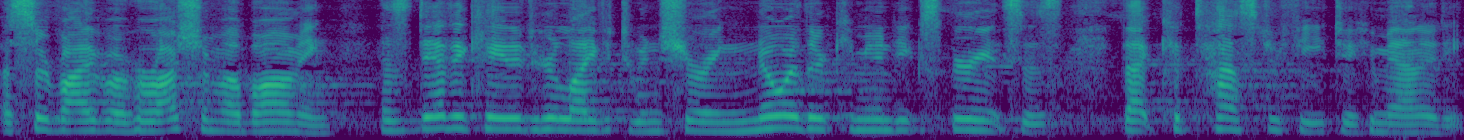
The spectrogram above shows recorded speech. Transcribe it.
a survivor of Hiroshima bombing, has dedicated her life to ensuring no other community experiences that catastrophe to humanity.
